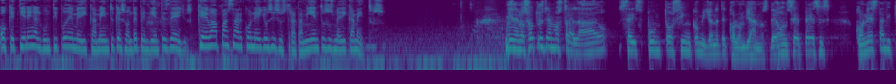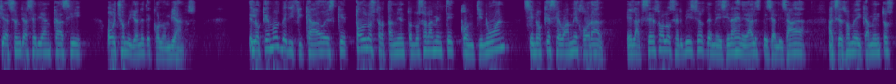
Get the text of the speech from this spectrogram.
o que tienen algún tipo de medicamento y que son dependientes de ellos. ¿Qué va a pasar con ellos y sus tratamientos, sus medicamentos? Mire, nosotros ya hemos trasladado 6.5 millones de colombianos de 11 EPS con esta liquidación ya serían casi 8 millones de colombianos. Lo que hemos verificado es que todos los tratamientos no solamente continúan, sino que se va a mejorar el acceso a los servicios de medicina general especializada, acceso a medicamentos,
